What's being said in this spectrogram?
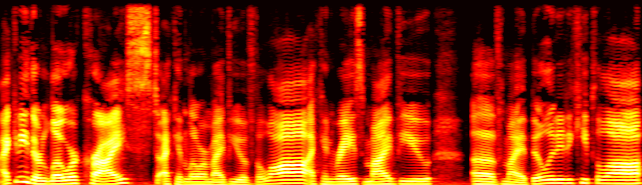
I can either lower Christ, I can lower my view of the law, I can raise my view of my ability to keep the law.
